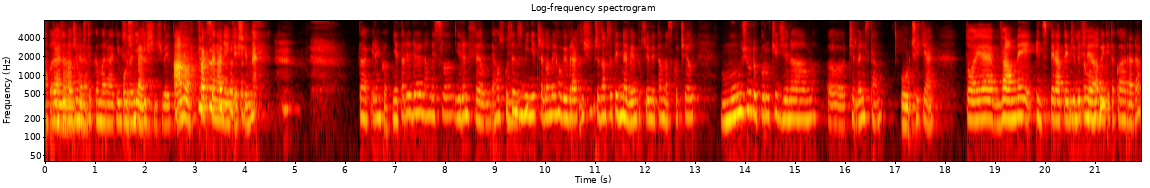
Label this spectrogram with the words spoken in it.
A, to je zubařem už jste kamarádi, už, Už se na něj jsme. těšíš, viď? Ano, fakt se na něj těším. Tak, Irenko, mě tady jde na mysl jeden film. Já ho zkusím Mhm. mm. zmínit, třeba mi ho vyvrátíš, přiznám se teď nevím, protože mi tam naskočil. Můžu doporučit ženám uh, Červený stan? Určitě. To je velmi inspirativní Že by to film. mohla být i taková rada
